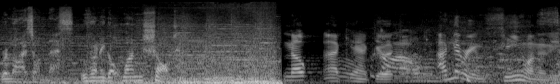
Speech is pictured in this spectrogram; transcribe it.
relies on this. We've only got one shot. Nope, I can't do it. I've never even seen one of these.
